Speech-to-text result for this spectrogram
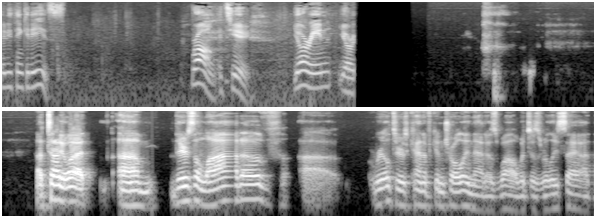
Who do you think it is? Wrong, it's you. You're in, you're I'll tell you what, um, there's a lot of uh, realtors kind of controlling that as well, which is really sad.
